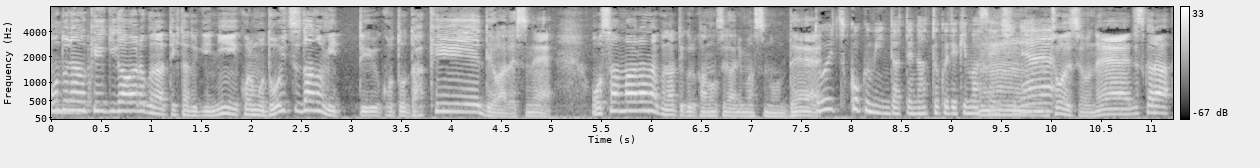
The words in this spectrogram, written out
本当にあの景気が悪くなってきたときに、これもドイツ頼みっていうことだけではですね、収まらなくなってくる可能性がありますので。ドイツ国民だって納得できませんしね。うそうですよね。ですから、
